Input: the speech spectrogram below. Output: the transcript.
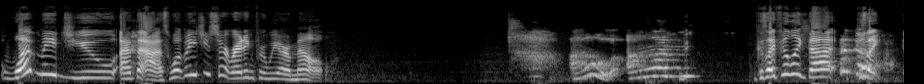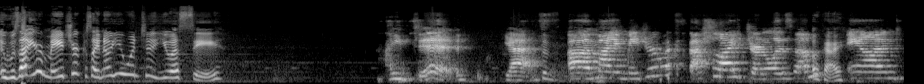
what made you? I have to ask. What made you start writing for We Are Mel? Oh, um. Because I feel like that. Because like, it was that your major? Because I know you went to USC. I did. Yes. The- uh, my major was specialized journalism. Okay. And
